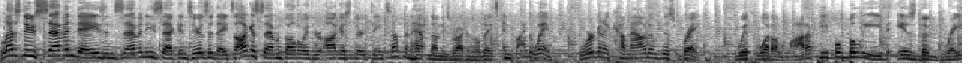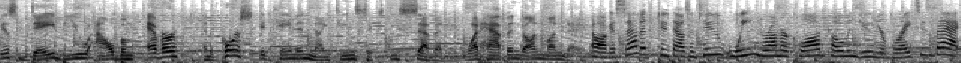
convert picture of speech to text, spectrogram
Let's do seven days and 70 seconds. Here's the dates August 7th all the way through August 13th. Something happened on these rock and roll dates. And by the way, we're going to come out of this break with what a lot of people believe is the greatest debut album ever. And of course, it came in 1967. What happened on Monday? August 7th, 2002, Ween drummer Claude Coleman Jr. breaks his back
